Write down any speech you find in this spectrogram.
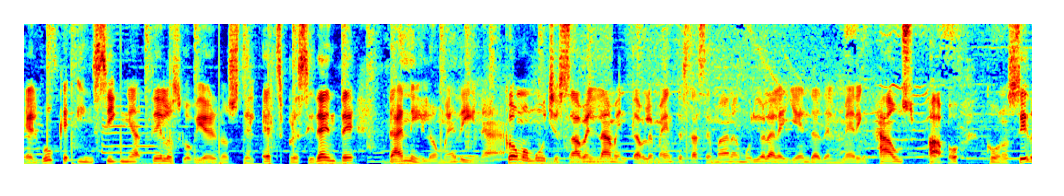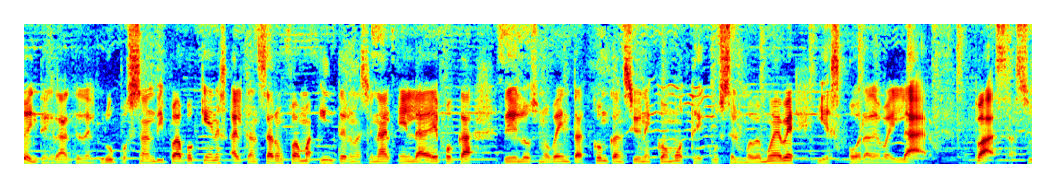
el buque insignia de los gobiernos del expresidente Danilo Medina. Como muchos saben, lamentablemente esta semana murió la leyenda del Meeting House Papo, conocido integrante del grupo Sandy Papo, quienes alcanzaron fama internacional en la época de los 90 con canciones como Te gusta el mueve mueve y es hora de bailar pasa su.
